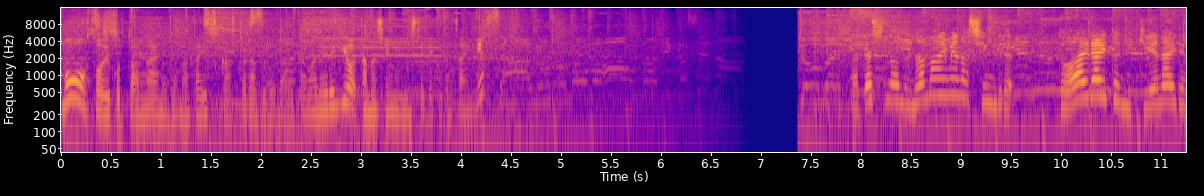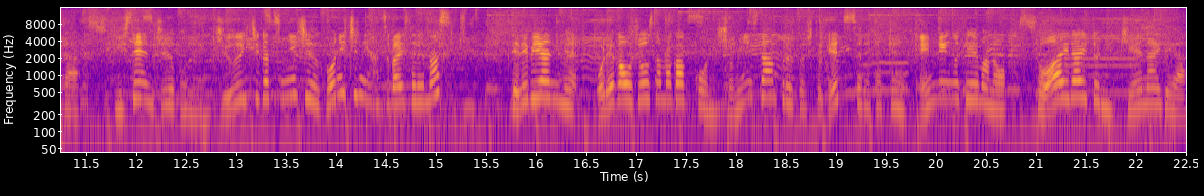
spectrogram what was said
もうそういうことはないのでまたいつかストラグルが歌われる日を楽しみにしててくださいね。私の7枚目のシングル「トワイライトに消えないで」が2015年11月25日に発売されます。テレビアニメ「俺がお嬢様学校」に庶民サンプルとしてゲットされた件エンディングテーマの「トワイライトに消えないで」や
